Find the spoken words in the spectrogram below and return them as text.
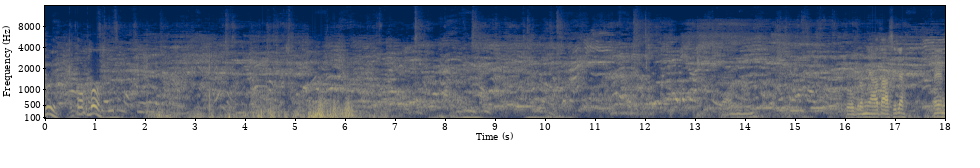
Uy, ang tumakbo. Program yata sila. Ayun.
